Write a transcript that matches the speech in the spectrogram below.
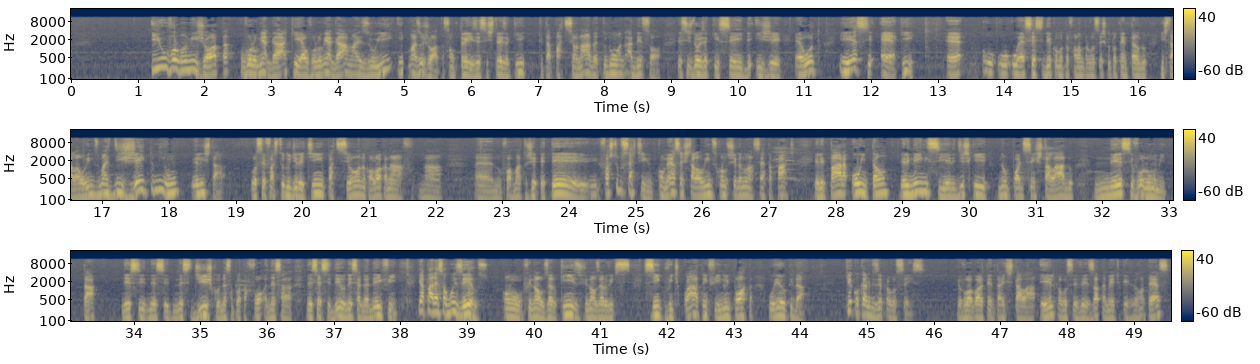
E o volume J, o volume H, que é o volume H mais o I mais o J. São três, esses três aqui, que está particionado, é tudo um HD só. Esses dois aqui, C e, D, e G, é outro. E esse E aqui é o, o, o SSD, como eu estou falando para vocês, que eu estou tentando instalar o Windows, mas de jeito nenhum ele instala. Você faz tudo direitinho, particiona, coloca na, na é, no formato GPT, faz tudo certinho. Começa a instalar o Windows, quando chega numa certa parte, ele para, ou então ele nem inicia, ele diz que não pode ser instalado nesse volume, tá? Nesse, nesse, nesse disco, nessa plataforma, nessa, nesse SD ou nesse HD, enfim. E aparecem alguns erros, como final 015, final 025, 24, enfim, não importa o erro que dá. O que, que eu quero dizer para vocês? Eu vou agora tentar instalar ele para você ver exatamente o que, que acontece.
